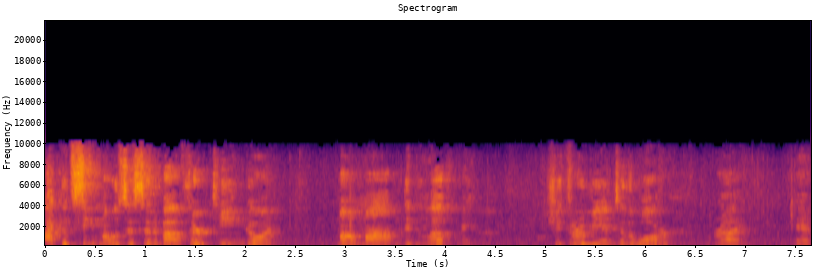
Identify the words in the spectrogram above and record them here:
I could see Moses at about 13 going, My mom didn't love me. She threw me into the water, right? And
